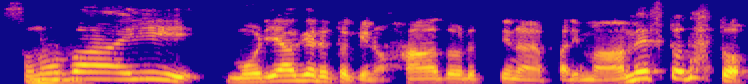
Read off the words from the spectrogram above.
その場合、盛り上げる時のハードルっていうのは、やっぱり、まあ、アメフトだと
